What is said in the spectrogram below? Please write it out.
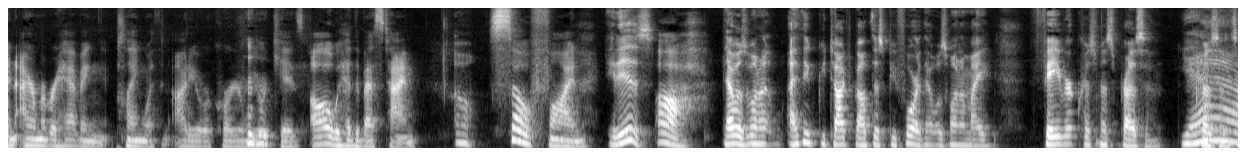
And I remember having playing with an audio recorder when we were kids. Oh, we had the best time. Oh, So fun. it is. Oh, That was one of, I think we talked about this before. That was one of my favorite Christmas present. yeah, Presents.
